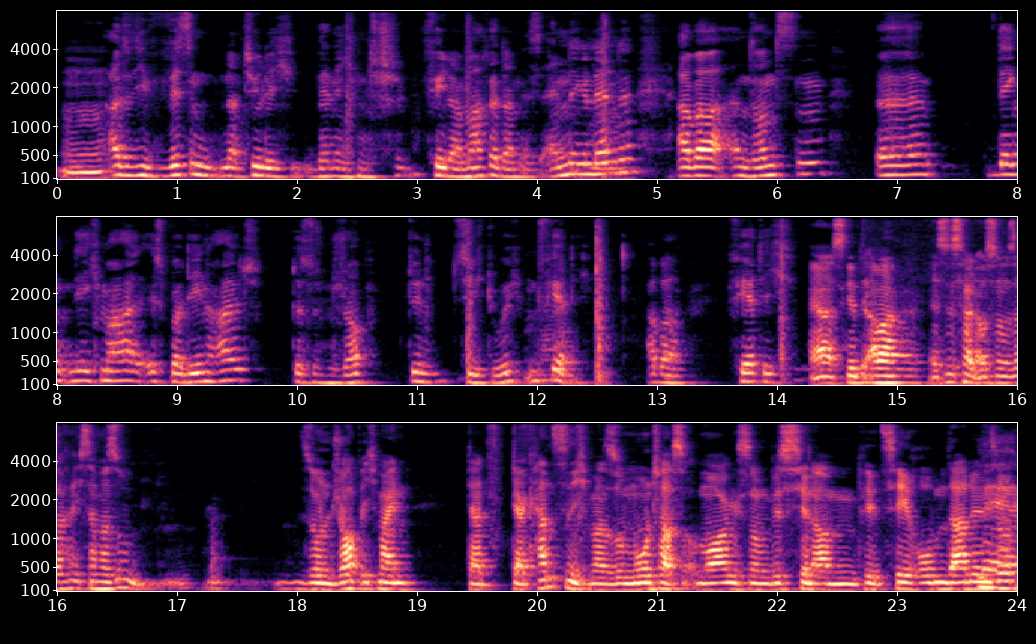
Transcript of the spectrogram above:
Mhm. Also die wissen natürlich, wenn ich einen Fehler mache, dann ist Ende Gelände. Aber ansonsten äh, denke ich mal, ist bei denen halt, das ist ein Job, den ziehe ich durch und fertig. Aber fertig. Ja, es gibt, aber es ist halt auch so eine Sache, ich sag mal so, so ein Job, ich meine, da, da kannst du nicht mal so montags morgens so ein bisschen am PC rumdaddeln. Nee, so. da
